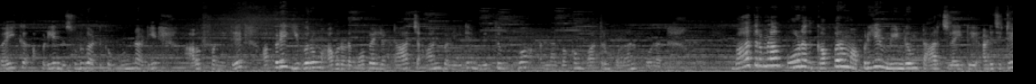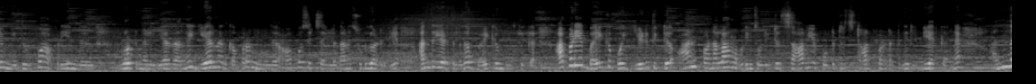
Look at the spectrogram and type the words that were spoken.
பைக்கை அப்படியே இந்த சுடுகாட்டுக்கு முன்னாடியே ஆஃப் பண்ணிட்டு அப்படியே இவரும் அவரோட மொபைலில் டார்ச் ஆன் பண்ணிக்கிட்டு மெதுவாக அந்த பக்கம் பாத்ரூம் போகலான்னு போகிறார் பாத்ரூம்லாம் போனதுக்கு அப்புறம் அப்படியே மீண்டும் டார்ச் லைட்டு அடிச்சுட்டு மெதுவாக அப்படியே இந்த ரோட்டு மேலே ஏறுறாங்க. ஏறினதுக்கு அப்புறம் இந்த ஆப்போசிட் சைடில் தானே சுடுகாடு இருக்கு. அந்த இடத்துல தான் பைக்கை முடிச்சிருக்காரு அப்படியே பைக்கை போய் எடுத்துக்கிட்டு ஆன் பண்ணலாம் அப்படின்னு சொல்லிட்டு சாவியை போட்டுட்டு ஸ்டார்ட் பண்ணுறதுக்கு ரெடியாக இருக்காங்க. அந்த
